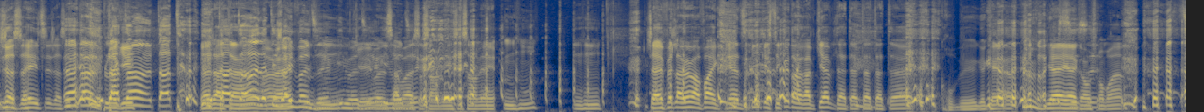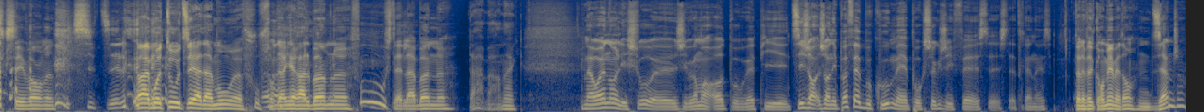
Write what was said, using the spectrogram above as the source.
J'essaie, tu sais, j'essaie tout le plugger. T'attends, t'attends. T'attends, là, tes gens, ils vont le dire. Mhm, Ils vont ok, dire, ils ça va, dire. ça s'en vient, ça s'en vient. Mhm, mhm. J'avais fait la même affaire avec Fred. Puis, que t'écoutes en rap cab? Ta, ta, ta, ta, ta. Gros bug, ok? yeah, yeah, quand je comprends. C'est bon, man. Subtil. Ouais, moi tout, tu sais, Adamo, euh, fou, son dernier album, là. Fou, c'était de la bonne, là. Tabarnak. Mais ouais, non, les shows, euh, j'ai vraiment hâte pour vrai. Puis, tu sais, j'en- ai pas fait beaucoup, mais pour ceux que j'ai fait, c'était c'était très nice. T'en as fait combien, mettons? Une dizaine, genre?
